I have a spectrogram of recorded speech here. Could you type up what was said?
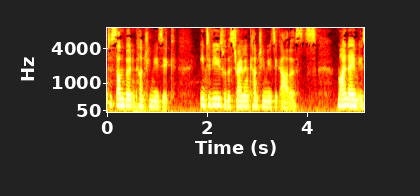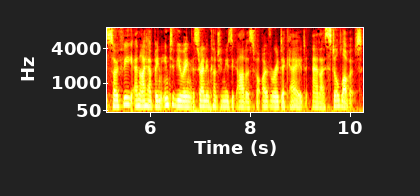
to Sunburnt Country Music, interviews with Australian country music artists. My name is Sophie, and I have been interviewing Australian country music artists for over a decade, and I still love it.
